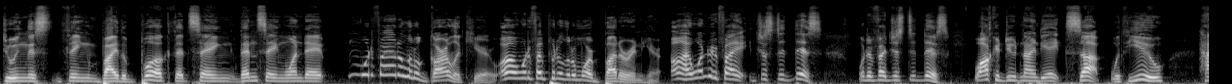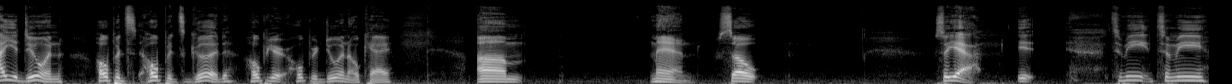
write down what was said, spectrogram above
doing this thing by the book that's saying then saying one day, a little garlic here? Oh, what if I put a little more butter in here? Oh, I wonder if I just did this. What if I just did this? Walker Dude 98, sup with you? How you doing? Hope it's hope it's good. Hope you're hope you're doing okay. Um man, so so yeah, it to me to me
